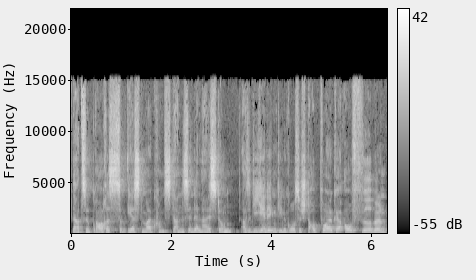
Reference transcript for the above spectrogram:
Dazu braucht es zum ersten Mal Konstanz in der Leistung. Also diejenigen, die eine große Staubwolke aufwirbeln,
